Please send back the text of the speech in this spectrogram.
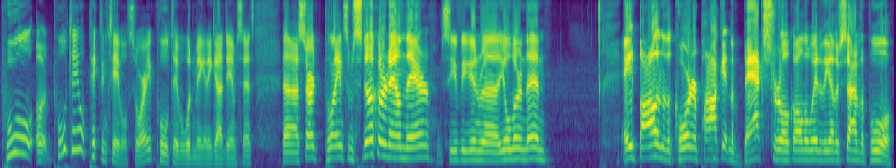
pool uh, pool table picnic table. Sorry, pool table wouldn't make any goddamn sense. Uh, start playing some snooker down there. See if you can. Uh, you'll learn then. Eight ball into the corner pocket and the backstroke all the way to the other side of the pool.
